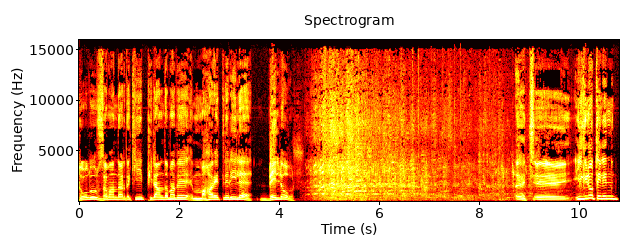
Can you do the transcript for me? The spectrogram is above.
dolu zamanlardaki planlama ve maharetleriyle belli olur. Evet, e, ilgili otelin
